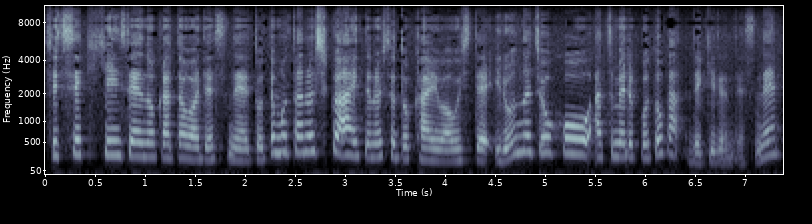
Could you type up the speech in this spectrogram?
七石金星の方はですね、とても楽しく相手の人と会話をしていろんな情報を集めることができるんですね。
